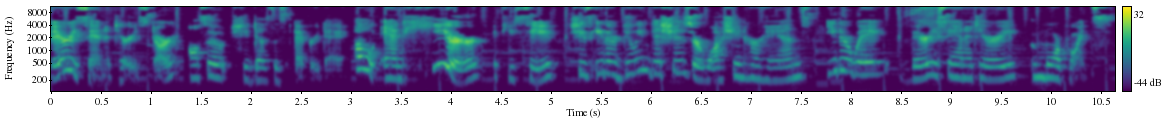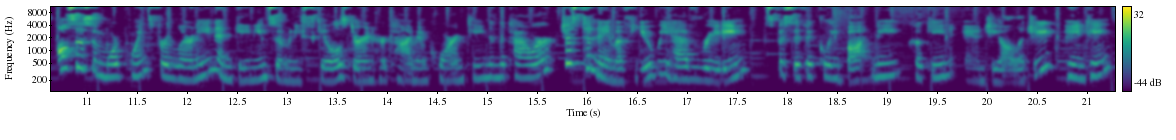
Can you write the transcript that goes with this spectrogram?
very sanitary start. Also, she does this every day. Oh, and here, if you see, she's either doing dishes or washing her hands. Either way, very sanitary, more points. Also some more points for learning and gaining so many skills during her time in quarantine in the tower. Just to name a few, we have reading, specifically botany, cooking, and geology, painting,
